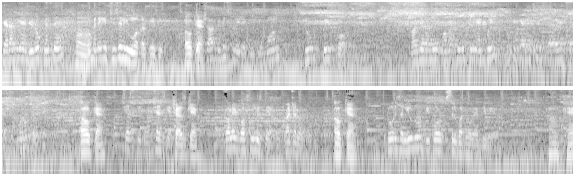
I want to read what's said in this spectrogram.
कैरम या लूडो खेलते हैं हम्म। तो पहले ये चीज़ें नहीं हुआ करती थी। ओके तो चार लेडीज़ प्ले रहती थी। वन टू थ्री फोर राजा रानी मोहम्मद किंग एंड क्वीन उनके कैबिनेट से वो लोग चलते ओके चेस की chess game chess game toilet washroom is there राजा लोग। Okay door is a new door before silver door everywhere okay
